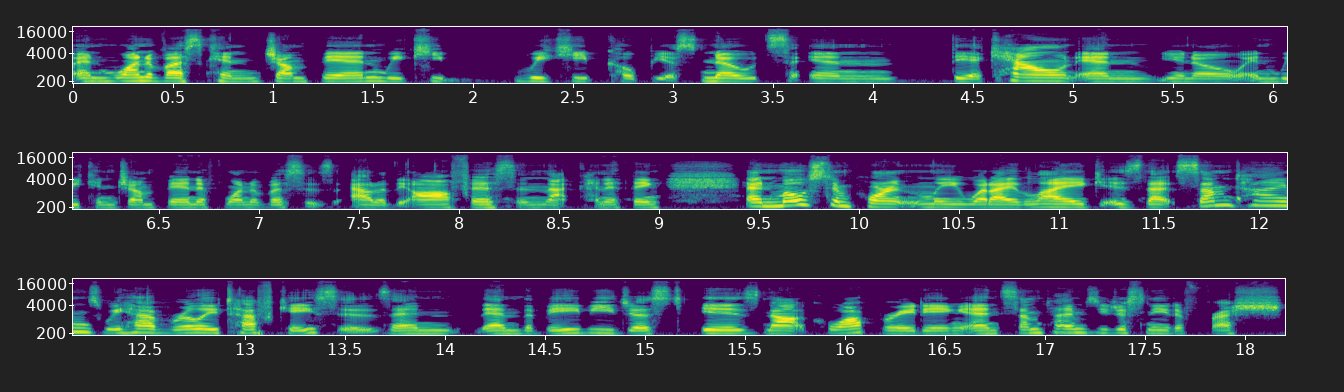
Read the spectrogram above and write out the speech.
and one of us can jump in, we keep we keep copious notes in the account and you know and we can jump in if one of us is out of the office and that kind of thing. And most importantly what i like is that sometimes we have really tough cases and and the baby just is not cooperating and sometimes you just need a fresh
